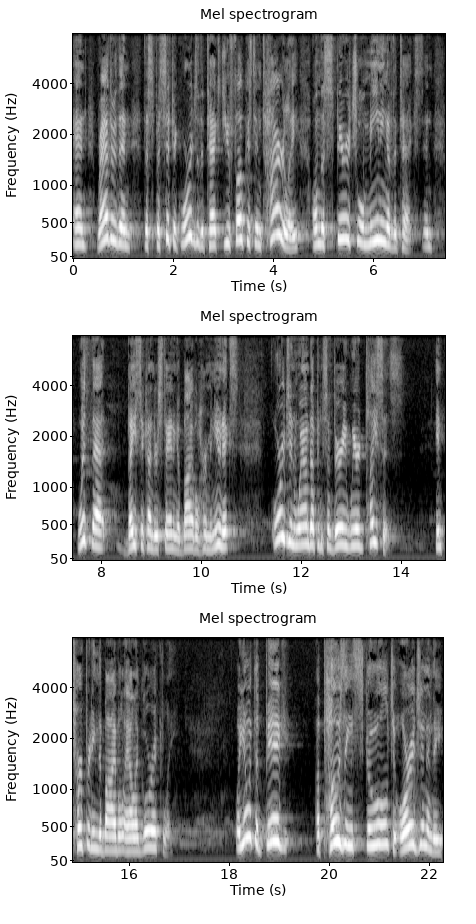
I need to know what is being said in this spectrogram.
And rather than the specific words of the text, you focused entirely on the spiritual meaning of the text. And with that basic understanding of Bible hermeneutics, Origen wound up in some very weird places, interpreting the Bible allegorically. Well, you know what the big opposing school to Origen and the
